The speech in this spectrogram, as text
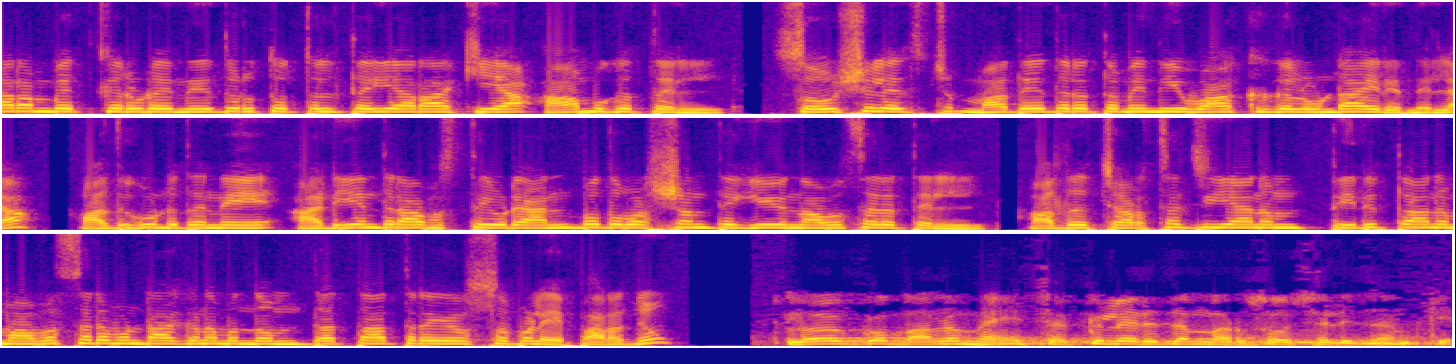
ആർ അംബേദ്കറുടെ നേതൃത്വത്തിൽ തയ്യാറാക്കിയ ആമുഖത്തിൽ സോഷ്യലിസ്റ്റ് മതേതരത്വം എന്നീ വാക്കുകൾ ഉണ്ടായിരുന്നില്ല അതുകൊണ്ട് തന്നെ അടിയന്തരാവസ്ഥയുടെ അൻപത് വർഷം തികയുന്ന അവസരത്തിൽ അത് ചർച്ച ചെയ്യാനും തിരുത്താനും അവസരമുണ്ടാകണമെന്നും ദത്താത്രേയ ഹൊസബളെ പറഞ്ഞു लोगों को मालूम है सेक्युलरिज्म और सोशलिज्म के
